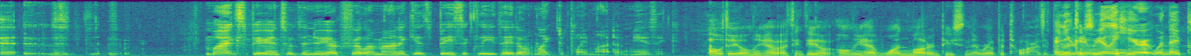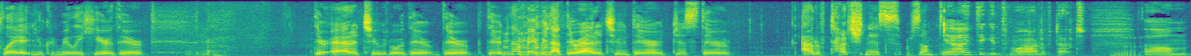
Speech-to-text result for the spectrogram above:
uh, the, my experience with the New York Philharmonic is basically they don't like to play modern music. Oh, they only have, I think they only have one modern piece in their repertoire. The And you can really hear it when they play it. You can really hear their their attitude or their their their not maybe not their attitude. Their just their out of touchness or something. Yeah, I think it's more out of touch. Um,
